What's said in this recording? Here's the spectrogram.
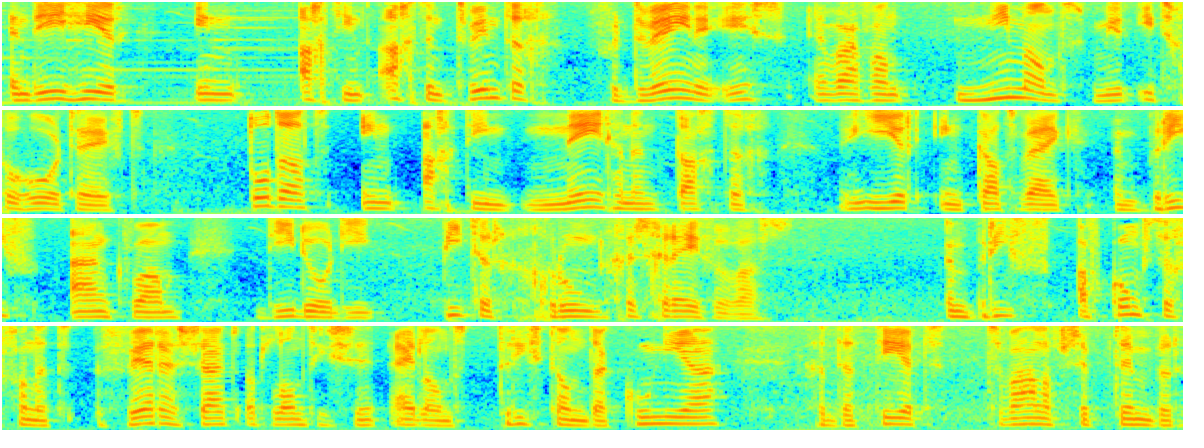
En die hier in 1828 verdwenen is... en waarvan niemand meer iets gehoord heeft. Totdat in 1889 hier in Katwijk een brief aankwam... die door die Pieter Groen geschreven was. Een brief afkomstig van het verre Zuid-Atlantische eiland Tristan da Cunha... gedateerd 12 september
